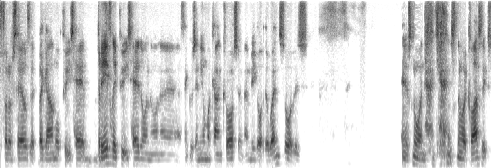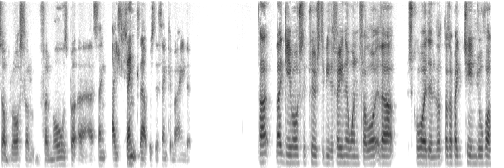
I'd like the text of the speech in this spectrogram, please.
for ourselves that Big Amo put his head bravely put his head on on a, I think it was a Neil McCann cross and, and we got the win. So it was and it's no it's no a classic sub Ross for for Mols, but I think I think that was the thinking behind it. That that game also proves to be the final one for a lot of that squad, and there's a big change over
